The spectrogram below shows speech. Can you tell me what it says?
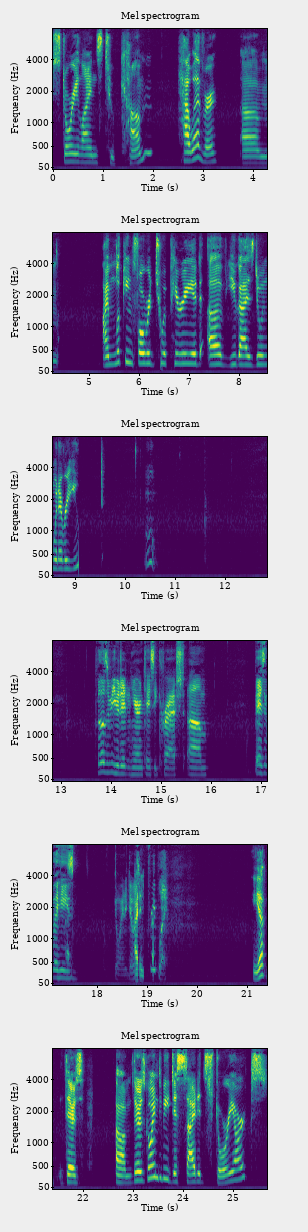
storylines to come. However, um, I'm looking forward to a period of you guys doing whatever you. Ooh. For those of you who didn't hear, in case he crashed, um, basically he's going to give us free play. Yep, there's, um, there's going to be decided story arcs.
